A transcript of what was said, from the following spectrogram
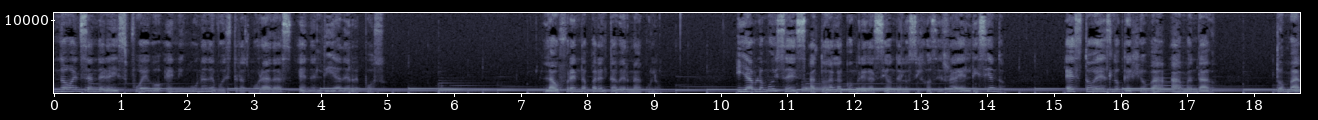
No encenderéis fuego en ninguna de vuestras moradas en el día de reposo la ofrenda para el tabernáculo. Y habló Moisés a toda la congregación de los hijos de Israel diciendo, Esto es lo que Jehová ha mandado. Tomad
